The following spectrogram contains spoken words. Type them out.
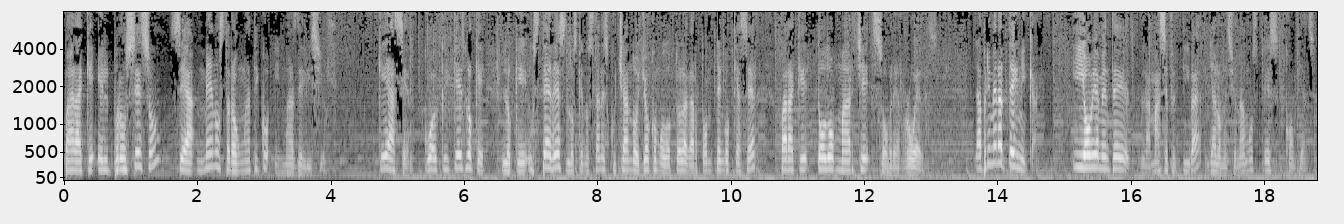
para que el proceso sea menos traumático y más delicioso? ¿Qué hacer? ¿Cu- ¿Qué qué es lo que, lo que ustedes, los que nos están escuchando, yo como doctor Lagartón, tengo que hacer para que todo marche sobre ruedas? La primera técnica, y obviamente la más efectiva, ya lo mencionamos, es confianza.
